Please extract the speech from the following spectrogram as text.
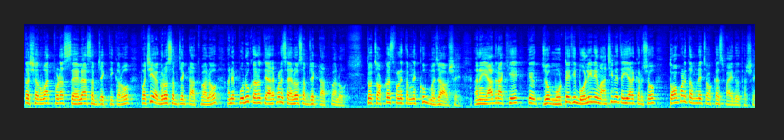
તો શરૂઆત થોડા સહેલા સબ્જેક્ટથી કરો, પછી અઘરો સબ્જેક્ટ હાથમાં લો અને પૂરું કરો ત્યારે પણ સહેલો સબ્જેક્ટ હાથમાં લો. તો ચોક્કસપણે તમને ખૂબ મજા આવશે. અને યાદ રાખીએ કે જો મોટેથી બોલીને વાંચીને તૈયાર કરશો, તો પણ તમને ચોક્કસ ફાયદો થશે.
